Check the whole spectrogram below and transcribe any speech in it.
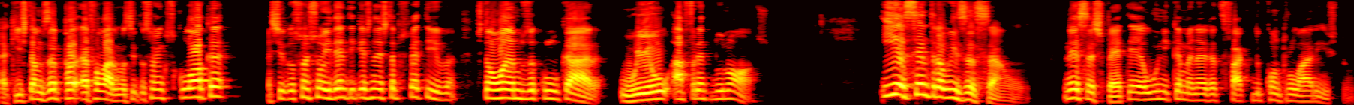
Aqui estamos a, a falar de uma situação em que se coloca as situações são idênticas nesta perspectiva. Estão ambos a colocar o eu à frente do nós. E a centralização, nesse aspecto, é a única maneira, de facto, de controlar isto.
